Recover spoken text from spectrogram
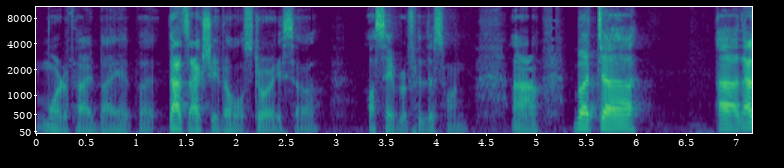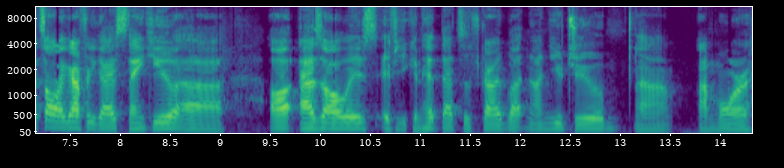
mortified by it. But that's actually the whole story. So I'll save it for this one. Uh, but uh, uh, that's all I got for you guys. Thank you. Uh, as always, if you can hit that subscribe button on YouTube, uh, I'm more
